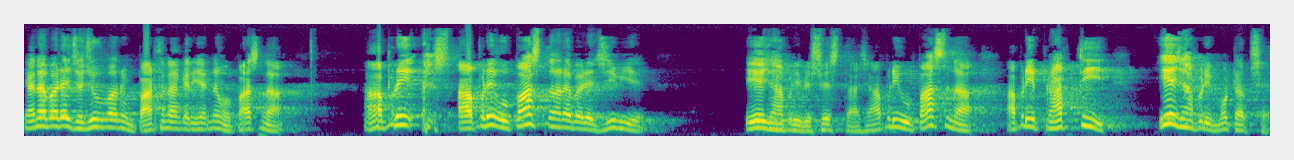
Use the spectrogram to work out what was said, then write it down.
એના માટે જજુમવાનું પ્રાર્થના કરી એને ઉપાસના. આપણી, આપણે ઉપાસનાને બદલે જીવીએ, એ જ આપણી વિશેષતા છે. આપણી ઉપાસના, આપણી પ્રાપ્તિ, એ જ આપણી મોટપ છે.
